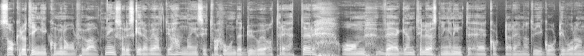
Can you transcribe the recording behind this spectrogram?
saker och ting i kommunal förvaltning så riskerar vi alltid att hamna i en situation där du och jag träter. Om vägen till lösningen inte är kortare än att vi går till vår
